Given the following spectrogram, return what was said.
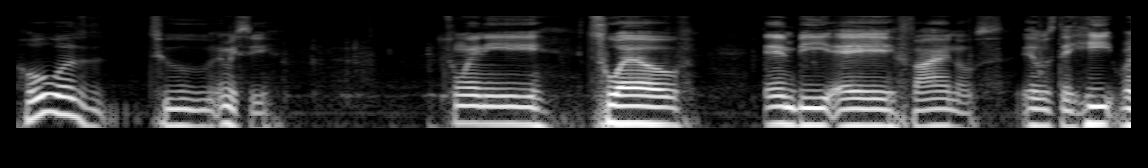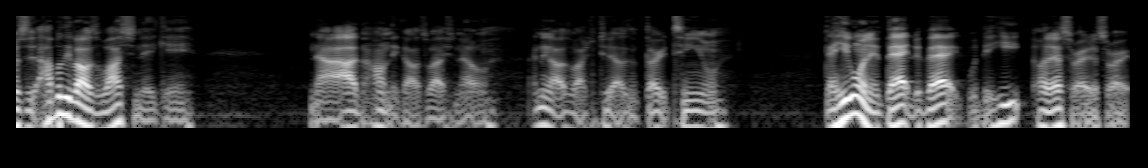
Who was to let me see. 2012 NBA Finals. It was the Heat versus I believe I was watching that game. Nah, I, don't think I was watching that one. I think I was watching 2013 one. That he won it back to back with the Heat. Oh, that's right, that's right.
